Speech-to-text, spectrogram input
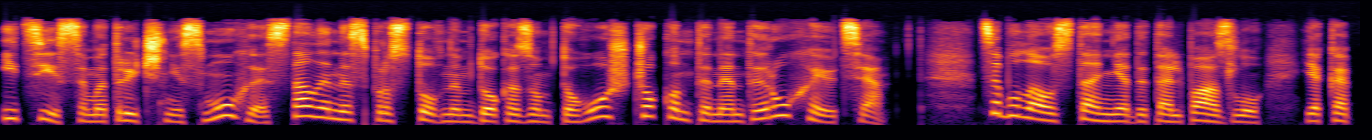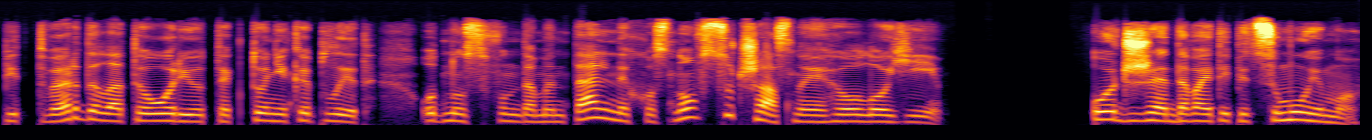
і ці симетричні смуги стали неспростовним доказом того, що континенти рухаються. Це була остання деталь пазлу, яка підтвердила теорію тектоніки плит, одну з фундаментальних основ сучасної геології. Отже, давайте підсумуємо.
